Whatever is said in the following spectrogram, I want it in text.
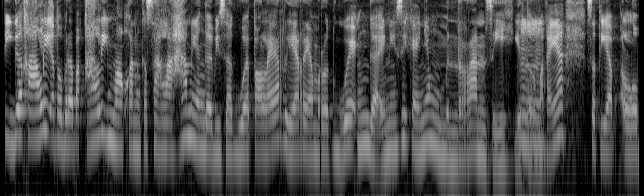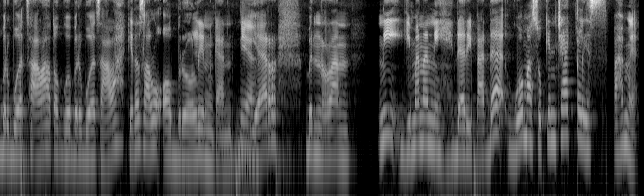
tiga kali atau berapa kali melakukan kesalahan yang nggak bisa gue tolerir yang menurut gue enggak ini sih kayaknya beneran sih gitu Hmm. makanya setiap lo berbuat salah atau gue berbuat salah kita selalu obrolin kan Iya. biar beneran nih gimana nih daripada gue masukin checklist paham ya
